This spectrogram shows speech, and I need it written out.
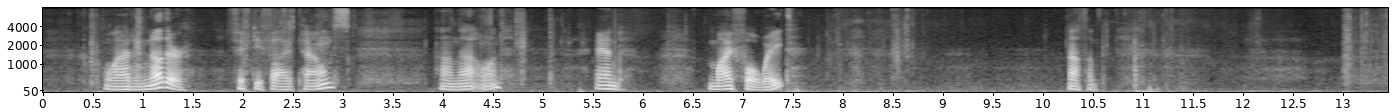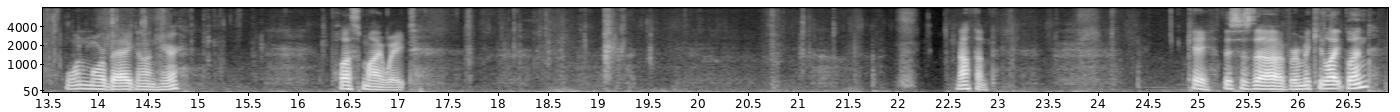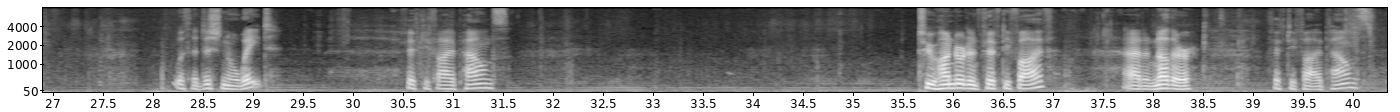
We'll add another 55 pounds on that one and my full weight. Nothing. One more bag on here plus my weight. Nothing. Okay, this is the vermiculite blend with additional weight 55 pounds. 255. Add another 55 pounds.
